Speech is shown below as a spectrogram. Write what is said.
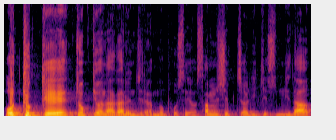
어떻게 쫓겨 나가는지를 한번 보세요. 30절 읽겠습니다.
